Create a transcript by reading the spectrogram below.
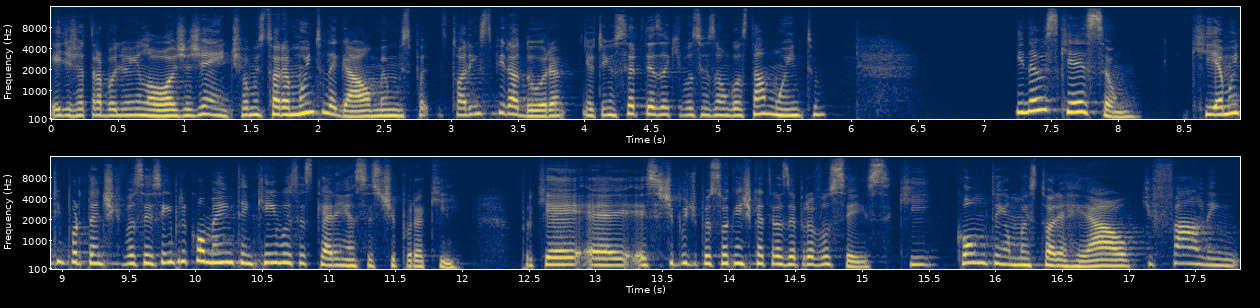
Ele já trabalhou em loja. Gente, é uma história muito legal, uma história inspiradora. Eu tenho certeza que vocês vão gostar muito. E não esqueçam que é muito importante que vocês sempre comentem quem vocês querem assistir por aqui. Porque é esse tipo de pessoa que a gente quer trazer para vocês. Que contem uma história real, que falem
